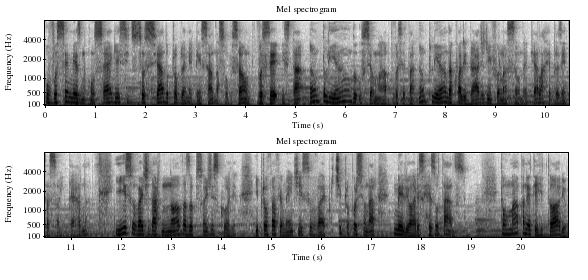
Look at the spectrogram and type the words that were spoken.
ou você mesmo consegue se dissociar do problema e pensar na solução, você está ampliando o seu mapa, você está ampliando a qualidade de informação daquela representação interna e isso vai te dar novas opções de escolha e provavelmente isso vai te proporcionar melhores resultados. Então, mapa no território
